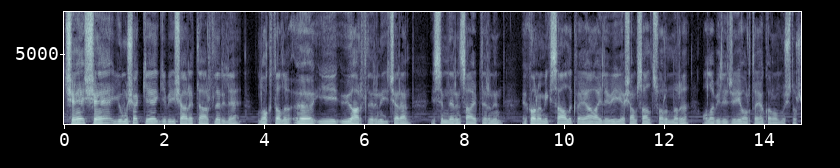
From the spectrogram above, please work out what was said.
Ç, Ş, yumuşak G gibi işaretli harfler ile noktalı Ö, İ, Ü harflerini içeren isimlerin sahiplerinin ekonomik, sağlık veya ailevi yaşamsal sorunları olabileceği ortaya konulmuştur.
